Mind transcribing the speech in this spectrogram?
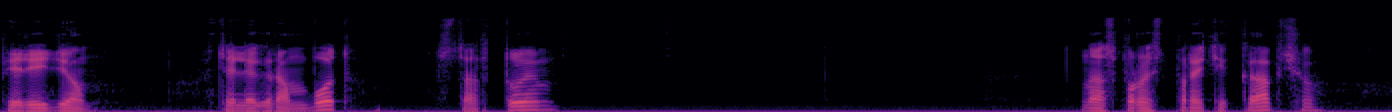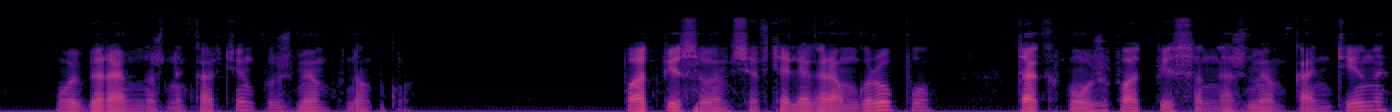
Перейдем в Telegram бот, стартуем. Нас просит пройти капчу, Выбираем нужную картинку, жмем кнопку. Подписываемся в Telegram-группу. Так как мы уже подписаны, жмем continue.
